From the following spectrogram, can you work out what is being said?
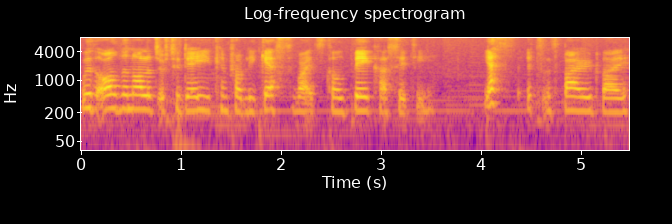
with all the knowledge of today, you can probably guess why it's called Beika City. Yes, it's inspired by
